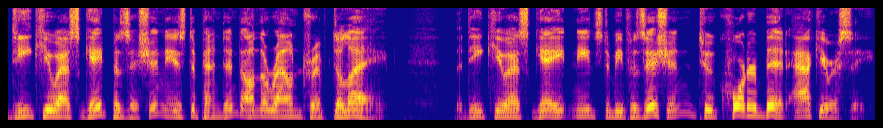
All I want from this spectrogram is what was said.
DQS gate position is dependent on the round-trip delay. The DQS gate needs to be positioned to quarter-bit accuracy.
